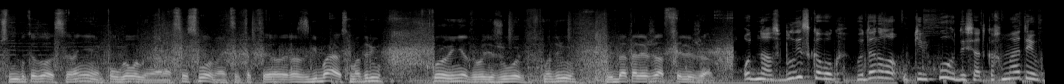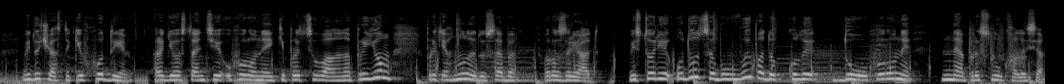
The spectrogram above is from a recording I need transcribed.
Что мне показалось, ранение полголовы, наверное, снесло, знаете, так я разгибаю, смотрю, крови нет, вроде живой, смотрю, ребята лежат, все лежат. Одна з блискавок вдарила у кількох десятках метрів від учасників ходи. Радіостанції охорони, які працювали на прийом, притягнули до себе розряд. В історії УДО це був випадок, коли до охорони не прислухалися.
